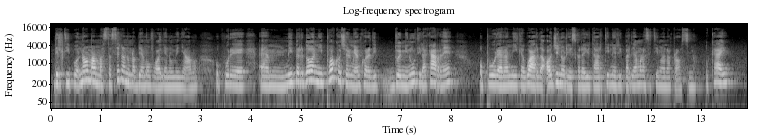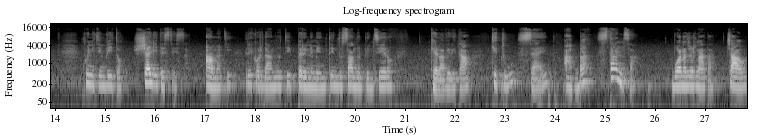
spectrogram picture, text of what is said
del tipo no mamma stasera non abbiamo voglia, non veniamo. Oppure ehm, mi perdoni, può cuocermi ancora di due minuti la carne? Oppure all'amica guarda oggi non riesco ad aiutarti, ne riparliamo la settimana prossima, ok? Quindi ti invito, scegli te stessa, amati, ricordandoti perennemente, indossando il pensiero, che è la verità, che tu sei abbastanza. Buona giornata, ciao!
